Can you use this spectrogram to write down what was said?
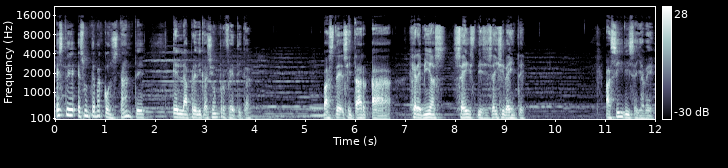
Este es un tema constante en la predicación profética Baste citar a Jeremías 6, 16 y 20. Así dice Yahvé.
